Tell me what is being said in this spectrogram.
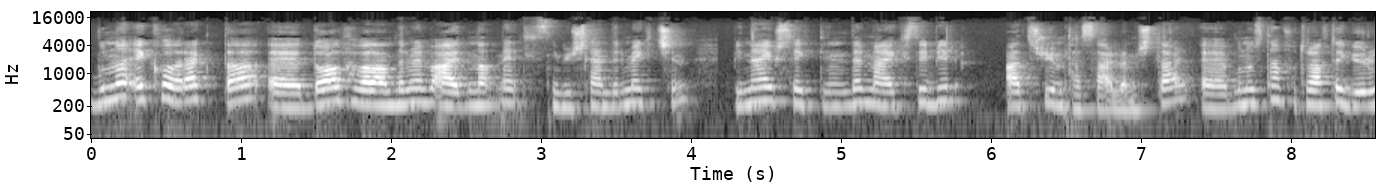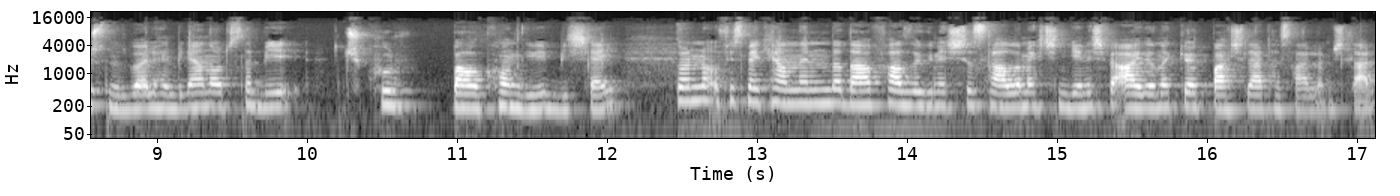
Buna ek olarak da e, doğal havalandırma ve aydınlatma etkisini güçlendirmek için bina yüksekliğinde merkezi bir atrium tasarlamışlar. E, bunu zaten fotoğrafta görürsünüz. Böyle hani binanın ortasında bir çukur balkon gibi bir şey. Sonra ofis mekanlarında daha fazla güneş ışığı sağlamak için geniş ve aydınlık gök bahçeler tasarlamışlar.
